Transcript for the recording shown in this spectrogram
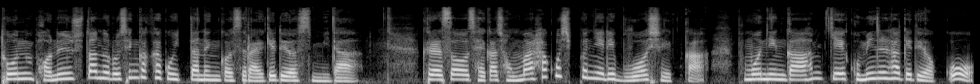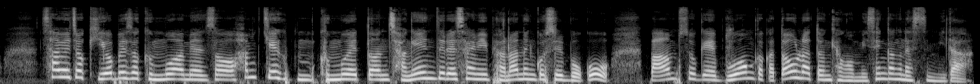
돈 버는 수단으로 생각하고 있다는 것을 알게 되었습니다. 그래서 제가 정말 하고 싶은 일이 무엇일까 부모님과 함께 고민을 하게 되었고 사회적 기업에서 근무하면서 함께 근무했던 장애인들의 삶이 변하는 것을 보고 마음속에 무언가가 떠올랐던 경험이 생각났습니다.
